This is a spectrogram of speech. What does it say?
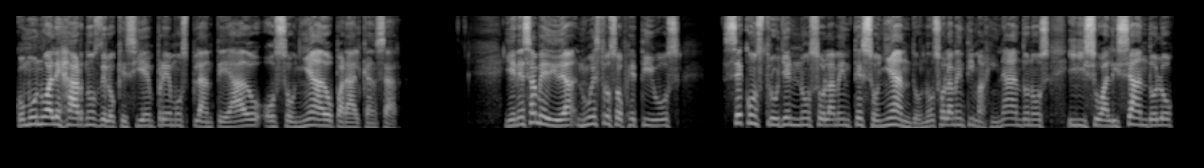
cómo no alejarnos de lo que siempre hemos planteado o soñado para alcanzar. Y en esa medida nuestros objetivos se construyen no solamente soñando, no solamente imaginándonos y visualizándolo,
